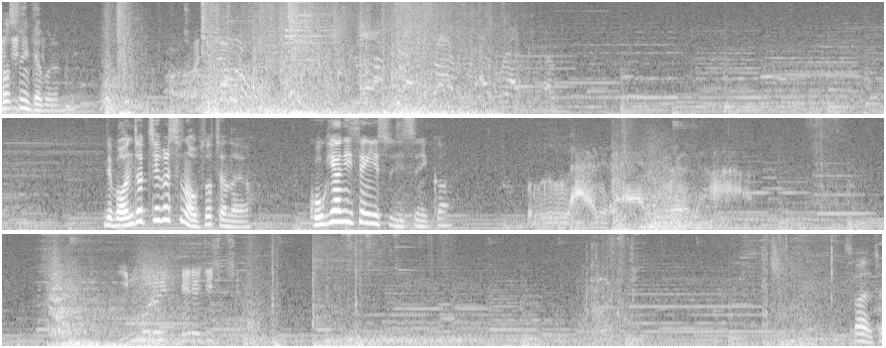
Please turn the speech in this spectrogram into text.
서순이. 돼버렸네. 근데 먼저 찍을 수는 없었잖아요. 고귀한 희생일 수도 있으니까. 임무를 내려주십시오. 써야죠.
